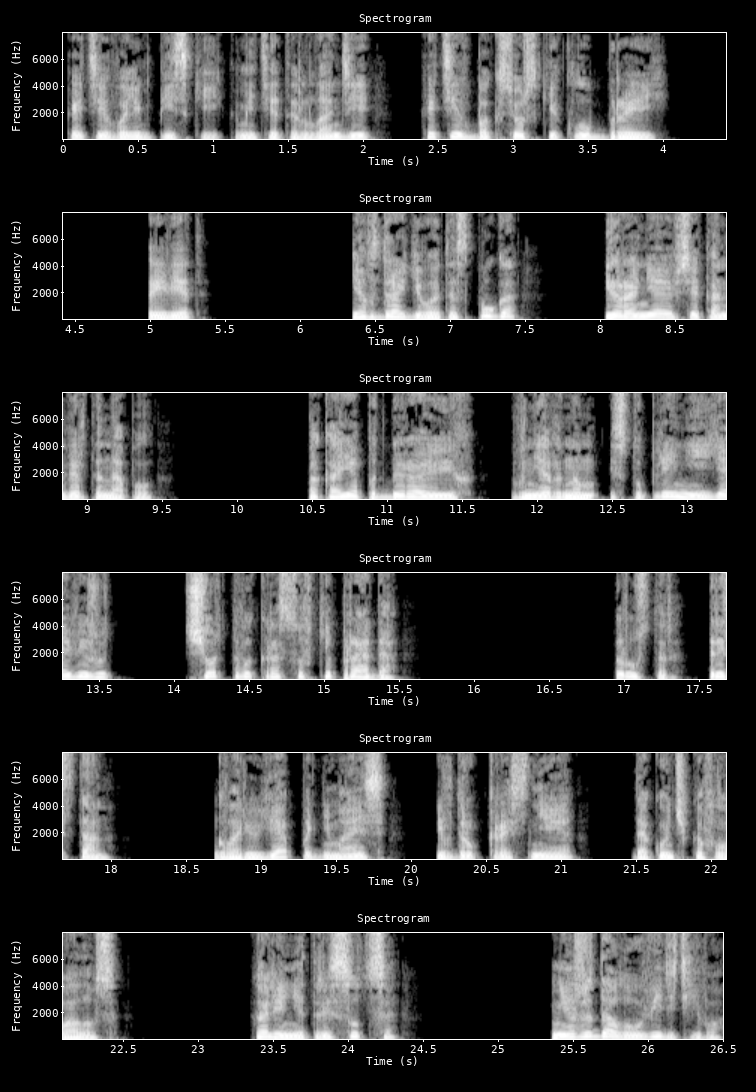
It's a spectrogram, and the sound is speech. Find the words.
Кэти в Олимпийский комитет Ирландии, Кэти в боксерский клуб Брей. «Привет». Я вздрагиваю от испуга и роняю все конверты на пол. Пока я подбираю их в нервном иступлении, я вижу чертовы кроссовки Прада. «Рустер, Тристан», — говорю я, поднимаясь и вдруг краснея до кончиков волос. Колени трясутся. Не ожидала увидеть его.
